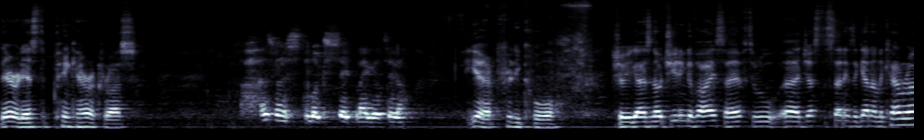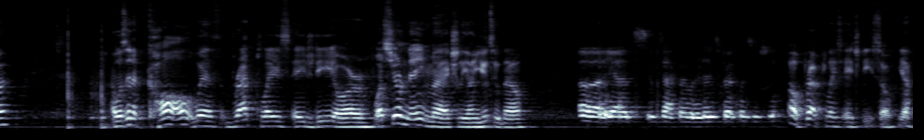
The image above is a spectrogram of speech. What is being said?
There it is, the pink Heracross. That's gonna look sick mega too. Yeah, pretty cool. Show you guys no cheating device. I have to uh, adjust the settings again on the camera. I was in a call with Brad Plays HD, or what's your name uh, actually on YouTube now? Uh, yeah, that's exactly what it is. Brett plays HD. Oh, Brad Plays HD, so yeah.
